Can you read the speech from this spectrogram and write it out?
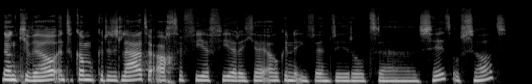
Dankjewel. En toen kwam ik er dus later achter via via dat jij ook in de eventwereld uh, zit of zat.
